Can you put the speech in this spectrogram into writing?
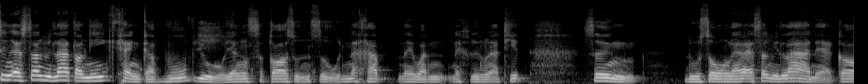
ซึ่งแอสตันวิลล่าตอนนี้แข่งกับวูฟอยู่ยังสกอร์ศูนย์ศูนย์นะครับ ในวันในคืนวันอาทิตย์ ซึ่งดูทรงแล้วแอสตันวิลล่าเนี่ยก็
